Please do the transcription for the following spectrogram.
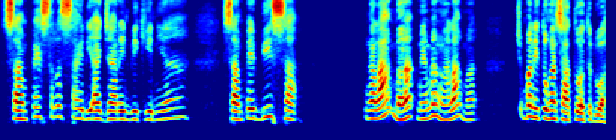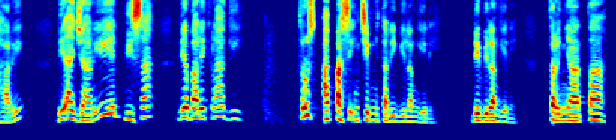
Sampai selesai diajarin bikinnya, sampai bisa. Nggak lama, memang nggak lama. Cuma hitungan satu atau dua hari, diajarin bisa dia balik lagi. Terus apa si Incim tadi bilang gini? Dia bilang gini, ternyata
